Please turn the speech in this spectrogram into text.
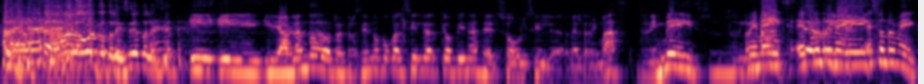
Agarra la golpe con la edición de colección. Y, y, y hablando, retrocediendo un poco al Silver, ¿qué opinas del Soul Silver? Del remaster, remake, Remake, es un remake, es un remake.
